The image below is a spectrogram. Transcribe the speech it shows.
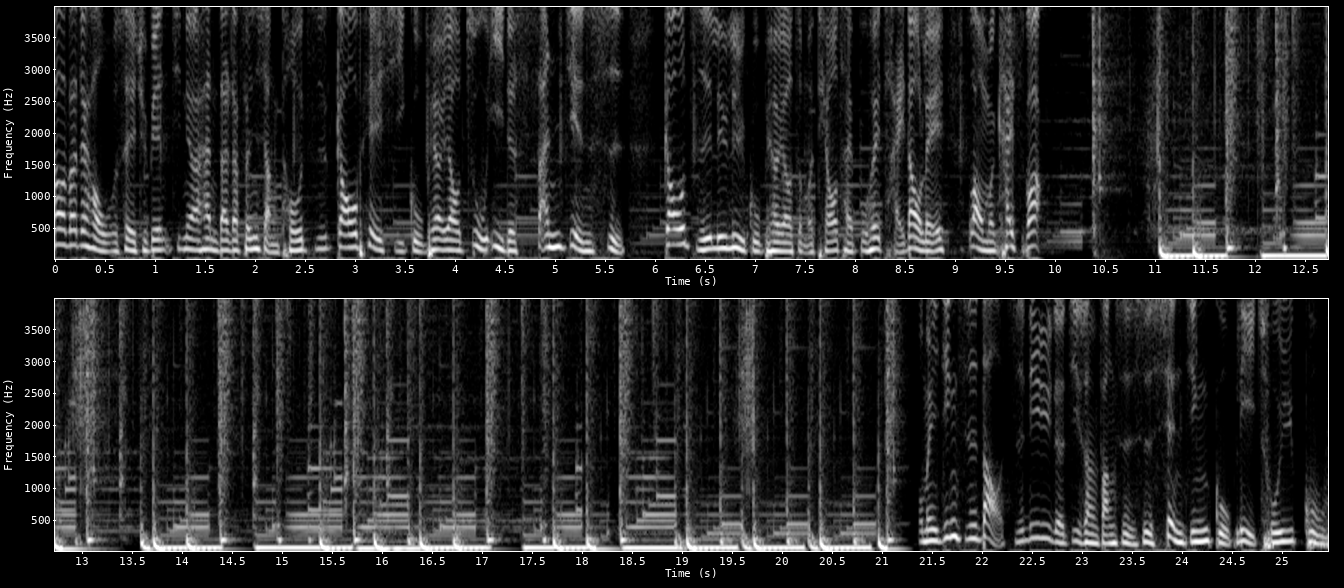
Hello，大家好，我是 H 编，今天来和大家分享投资高配息股票要注意的三件事。高值利率股票要怎么挑才不会踩到雷？让我们开始吧。我们已经知道，殖利率的计算方式是现金股利除以股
